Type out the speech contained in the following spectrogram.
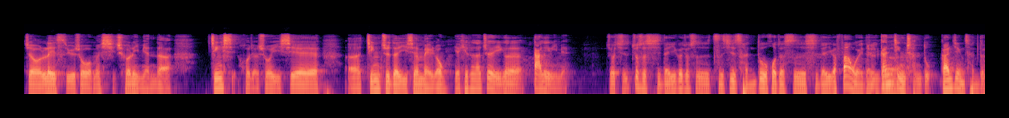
就类似于说我们洗车里面的精洗，或者说一些呃精致的一些美容，也可以算在这一个大类里面。就其实就是洗的一个就是仔细程度，或者是洗的一个范围的一个干净程度，干净程度。，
